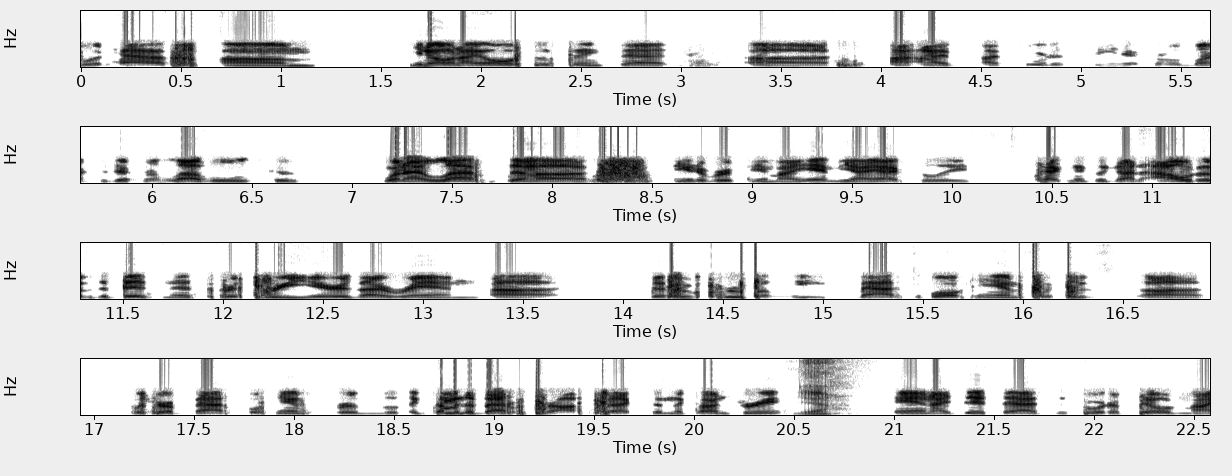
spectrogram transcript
would have. Um, you know, and I also think that uh, I, have I've sort of seen it from a bunch of different levels because when I left uh, the University of Miami, I actually technically got out of the business for three years. I ran uh, the Hoop Group Elite basketball camps, which was uh, which are basketball camps for like some of the best prospects in the country. Yeah, and I did that to sort of build my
